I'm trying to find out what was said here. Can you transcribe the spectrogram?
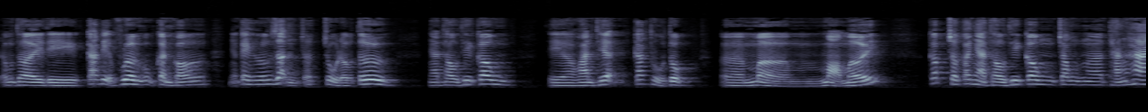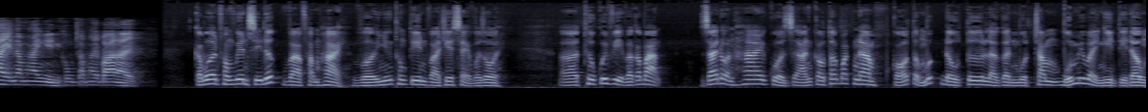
Đồng thời thì các địa phương cũng cần có những cái hướng dẫn cho chủ đầu tư, nhà thầu thi công thì hoàn thiện các thủ tục uh, mở mỏ mới cấp cho các nhà thầu thi công trong tháng 2 năm 2023 này Cảm ơn phóng viên Sĩ Đức và Phạm Hải với những thông tin và chia sẻ vừa rồi. À, thưa quý vị và các bạn, giai đoạn 2 của dự án cao tốc Bắc Nam có tổng mức đầu tư là gần 147.000 tỷ đồng,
